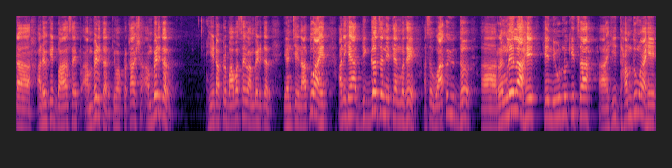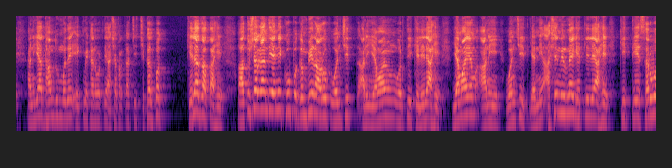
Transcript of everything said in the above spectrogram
डा ॲडव्होकेट बाळासाहेब आंबेडकर किंवा प्रकाश आंबेडकर हे डॉक्टर बाबासाहेब आंबेडकर यांचे नातू आहेत आणि ह्या दिग्गज नेत्यांमध्ये असं वाकयुद्ध रंगलेलं आहे. हे निवडणुकीचा ही धामधूम आहे. आणि या धामधूममध्ये एकमेकांवरती अशा प्रकारची चिखलपक केल्या जात आहे. तुषार गांधी यांनी खूप गंभीर आरोप वंचित आणि एम आय एमवरती केलेले आहे. एम आय एम आणि वंचित यांनी असे निर्णय घेतलेले आहे की ते सर्व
